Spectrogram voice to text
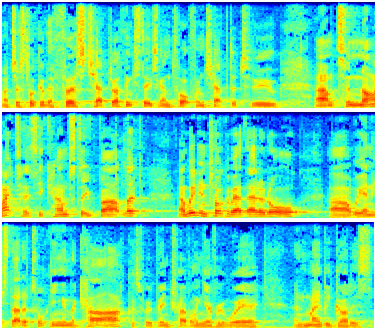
not just look at the first chapter. I think Steve's going to talk from chapter 2 um, tonight as he comes, Steve Bartlett. And we didn't talk about that at all. Uh, we only started talking in the car because we've been travelling everywhere, and maybe God is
